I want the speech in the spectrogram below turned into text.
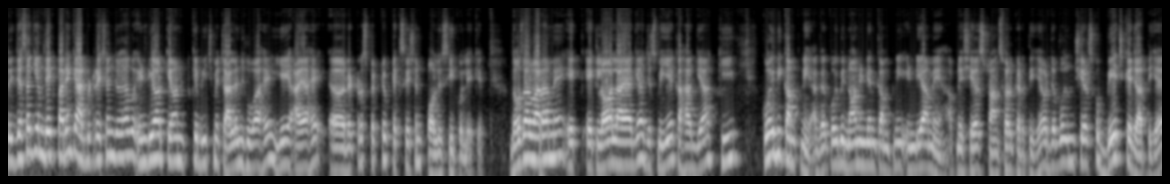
तो जैसा कि हम देख पा रहे हैं कि आर्बिट्रेशन जो है वो इंडिया और क्योन के बीच में चैलेंज हुआ है, ये आया है रेट्रोस्पेक्टिव टैक्सेशन पॉलिसी को लेके। 2012 में एक एक लॉ लाया गया जिसमें ये कहा गया कि कोई भी कंपनी, अगर कोई भी नॉन इंडियन कंपनी इंडिया में अपने शेयर्स ट्रांसफ़र करती है और जब वो उन शेयर्स को बेच के जाती है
